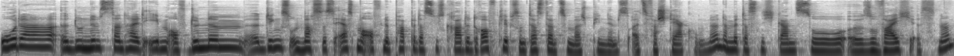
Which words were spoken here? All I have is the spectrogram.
Oder äh, du nimmst dann halt eben auf dünnem äh, Dings und machst es erstmal auf eine Pappe, dass du es gerade draufklippst und das dann zum Beispiel nimmst als Verstärkung, ne? damit das nicht ganz so, äh, so weich ist. Ne?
